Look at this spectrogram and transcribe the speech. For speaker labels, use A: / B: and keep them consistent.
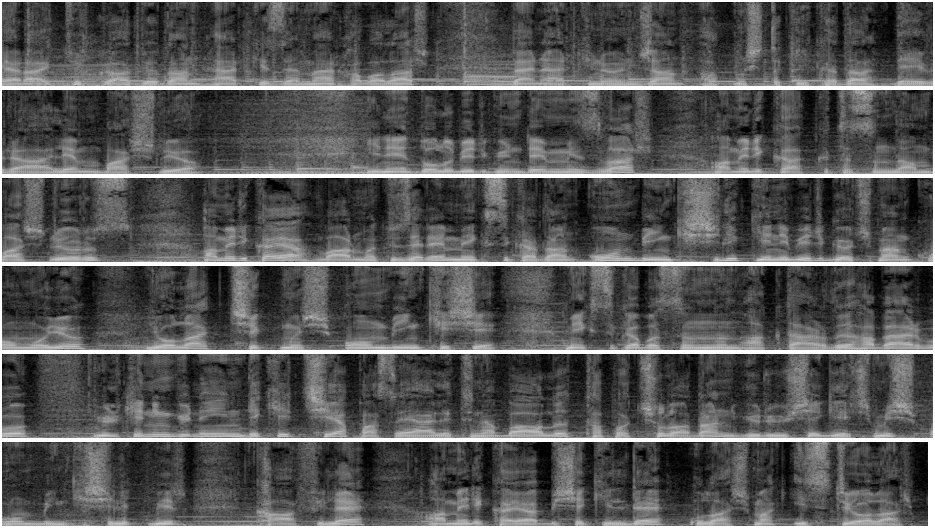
A: CRI Türk Radyo'dan herkese merhabalar. Ben Erkin Öncan. 60 dakikada devre alem başlıyor. Yine dolu bir gündemimiz var. Amerika kıtasından başlıyoruz. Amerika'ya varmak üzere Meksika'dan 10 bin kişilik yeni bir göçmen konvoyu yola çıkmış. 10 bin kişi. Meksika basınının aktardığı haber bu. Ülkenin güneyindeki Chiapas eyaletine bağlı Tapachula'dan yürüyüşe geçmiş 10 bin kişilik bir kafile Amerika'ya bir şekilde ulaşmak istiyorlar.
